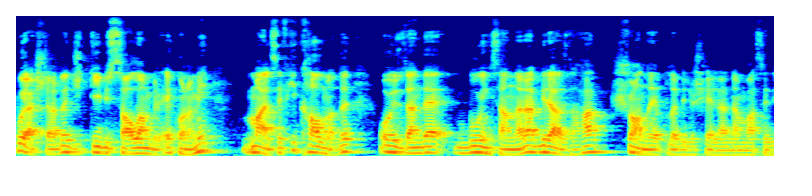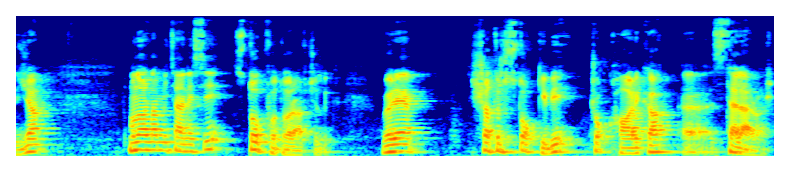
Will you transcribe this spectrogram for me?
bu yaşlarda ciddi bir sağlam bir ekonomi maalesef ki kalmadı. O yüzden de bu insanlara biraz daha şu anda yapılabilir şeylerden bahsedeceğim. Bunlardan bir tanesi stok fotoğrafçılık. Böyle Shutterstock gibi çok harika e, siteler var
